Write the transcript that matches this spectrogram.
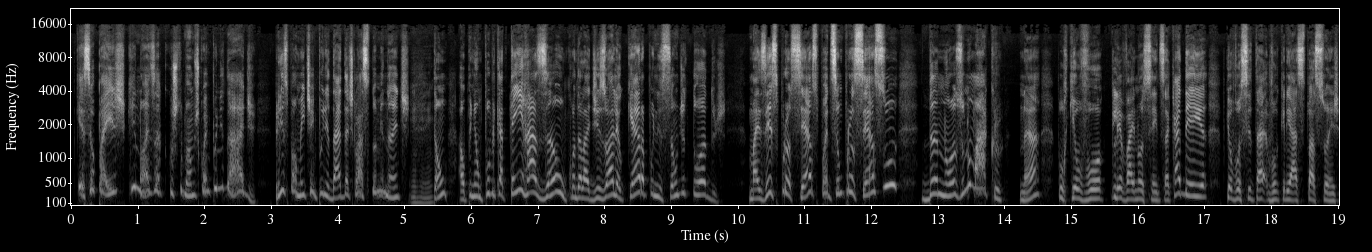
Porque esse é o país que nós acostumamos com a impunidade. Principalmente a impunidade das classes dominantes. Uhum. Então, a opinião pública tem razão quando ela diz: olha, eu quero a punição de todos. Mas esse processo pode ser um processo danoso no macro né? Porque eu vou levar inocentes à cadeia, porque eu vou, citar, vou criar situações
